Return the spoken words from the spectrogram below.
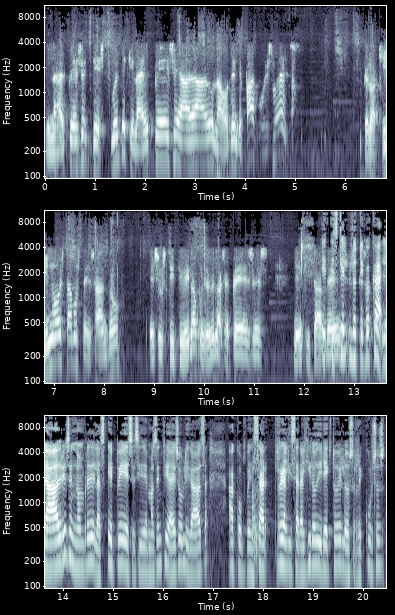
en la EPS después de que la EPS ha dado la orden de pago. Eso es. Pero aquí no estamos pensando en sustituir la función de las EPS ni en quitarle... Es que lo tengo acá, la ADRES en nombre de las EPS y demás entidades obligadas a, compensar, realizará el giro directo de los recursos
